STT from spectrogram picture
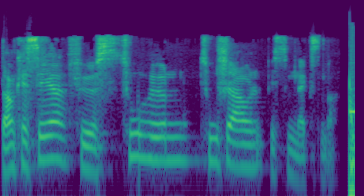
danke sehr fürs Zuhören, Zuschauen. Bis zum nächsten Mal.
